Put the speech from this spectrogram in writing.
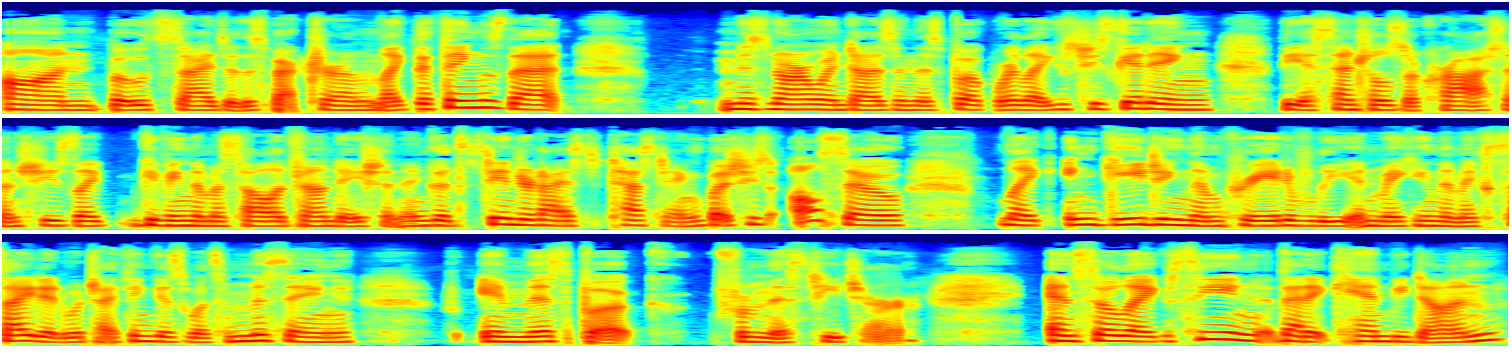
on both sides of the spectrum. Like the things that Ms. Narwin does in this book, where like she's getting the essentials across and she's like giving them a solid foundation and good standardized testing, but she's also like engaging them creatively and making them excited, which I think is what's missing in this book from this teacher. And so, like, seeing that it can be done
